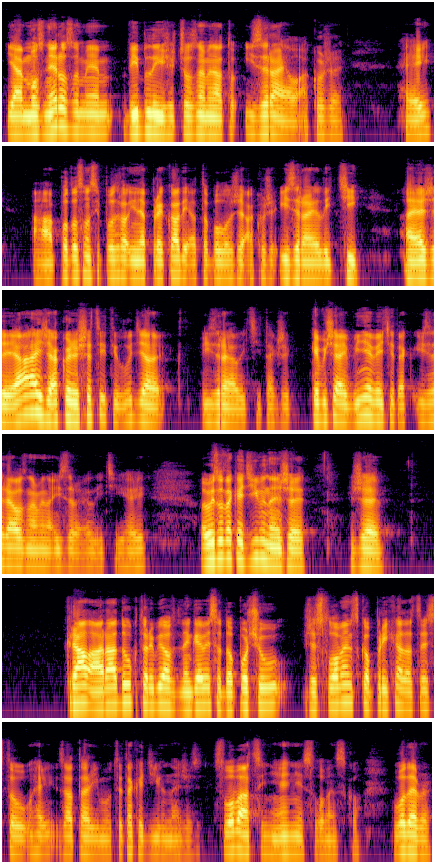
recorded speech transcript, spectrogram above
ja moc nerozumiem Biblii, že čo znamená to Izrael, akože, hej, a potom som si pozrel iné preklady a to bolo, že akože Izraeliti. A ja, že ja, že akože všetci tí ľudia Izraeliti. Takže kebyže aj vy neviete, tak Izrael znamená Izraeliti, hej. Lebo je to také divné, že, že král Aradu, ktorý byl v Negeve, sa dopočul, že Slovensko prichádza cestou hej, za Tarímu. To je také divné, že Slováci, nie, nie Slovensko. Whatever.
